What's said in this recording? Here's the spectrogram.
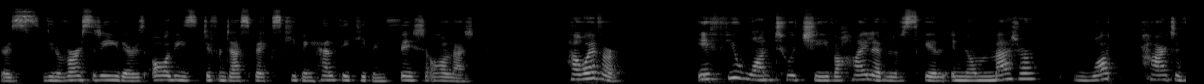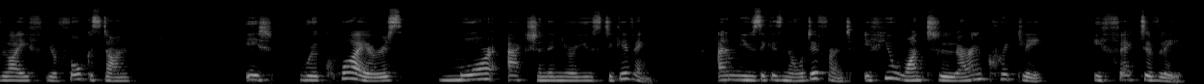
there's university, there's all these different aspects, keeping healthy, keeping fit, all that. However, if you want to achieve a high level of skill in no matter what part of life you're focused on, it requires more action than you're used to giving. And music is no different. If you want to learn quickly, effectively,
